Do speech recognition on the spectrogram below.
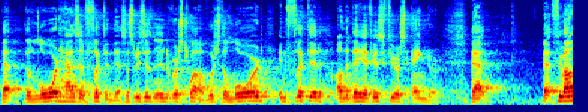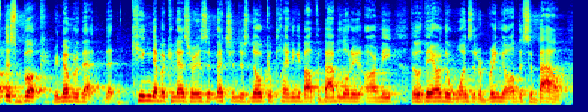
that the Lord has inflicted this. That's what he says in verse 12, which the Lord inflicted on the day of his fierce anger. That, that throughout this book, remember that, that King Nebuchadnezzar isn't mentioned. There's no complaining about the Babylonian army, though they are the ones that are bringing all this about.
